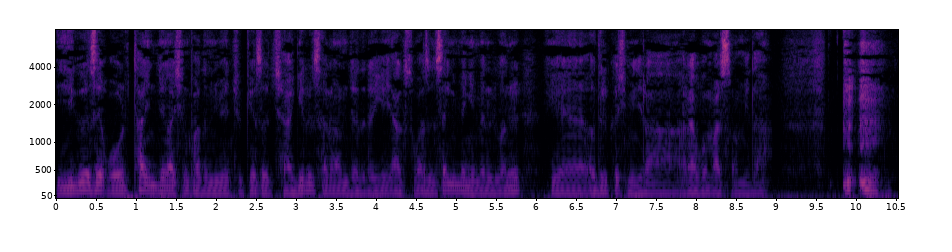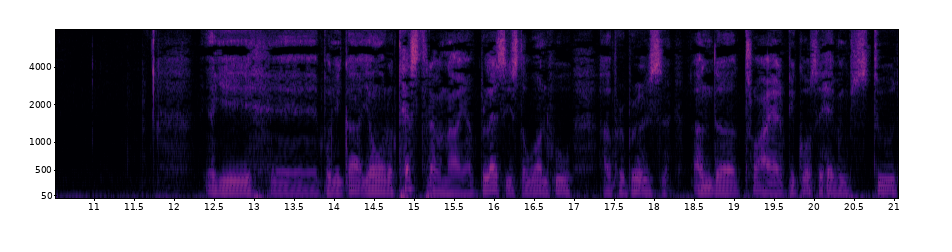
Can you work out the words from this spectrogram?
이것에 옳다 인정하시는 받은 후에 주께서 자기를 사랑하는 자들에게 약속하신 생명의 멸관을 예, 얻을 것임이니라 라고 말씀합니다. 여기 에, 보니까 영어로 테스트라고 나와요. Blessed is the one who uh, perseveres under trial because having stood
